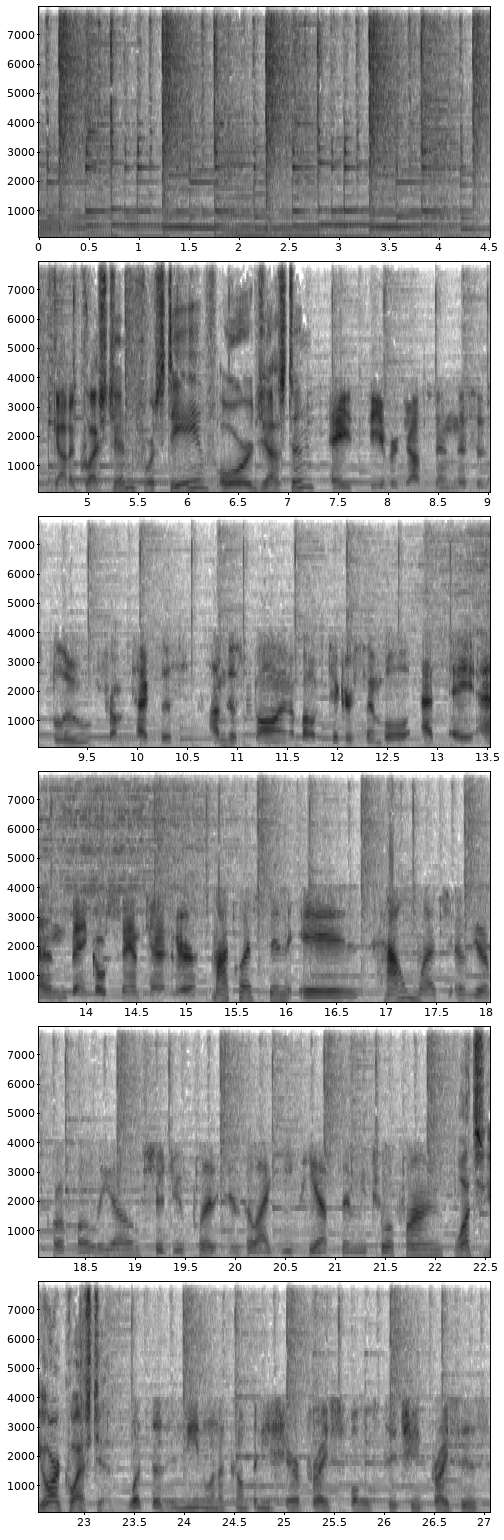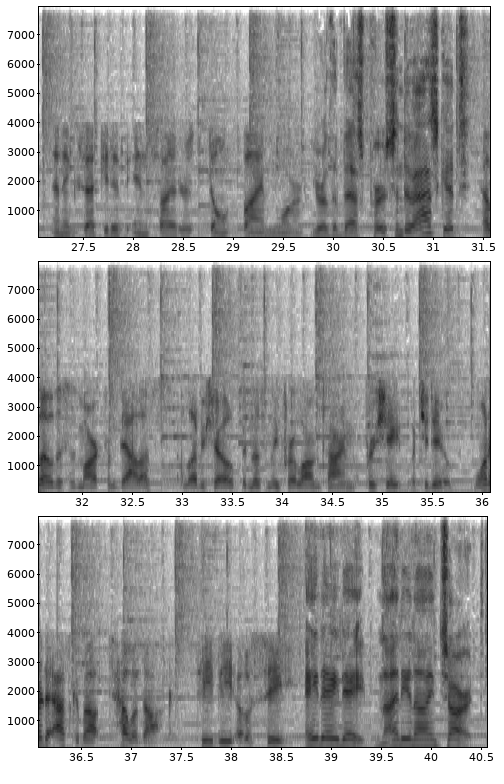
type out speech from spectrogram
Got a question for Steve or Justin? Hey, Steve or Justin. This is Blue from Texas. I'm just calling about ticker symbol SAN, Banco Santander. My question is how much of your portfolio should you put into like ETFs and mutual funds? What's your question? What does it mean when a company's share price falls to cheap prices and executive insiders don't buy more? You're the best person to ask it. Hello, this is Mark from Dallas. I love your show. Been listening for a long time. Appreciate what you do. Wanted to ask about Teladoc. TDOC. 888 99 Chart.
